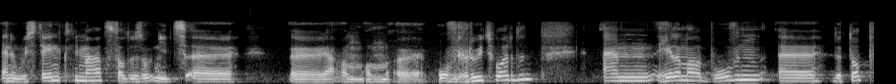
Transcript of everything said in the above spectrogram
in een woestijnklimaat. Het zal dus ook niet eh, eh, ja, om, om, eh, overgroeid worden. En helemaal boven de top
